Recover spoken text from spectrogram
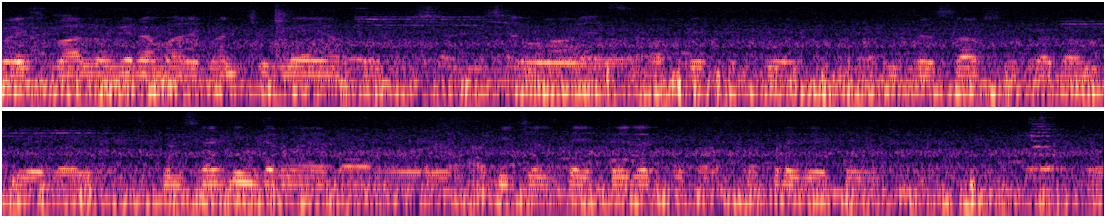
तो बाल वगैरह हमारे बन चुके हैं यहाँ पे। तो आप देख सकते हैं। अभी साफ़ सुथरा काम किए भाई। सेटिंग करवाया था और अभी चलते हैं टेलर के पास कपड़े देते हैं। तो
